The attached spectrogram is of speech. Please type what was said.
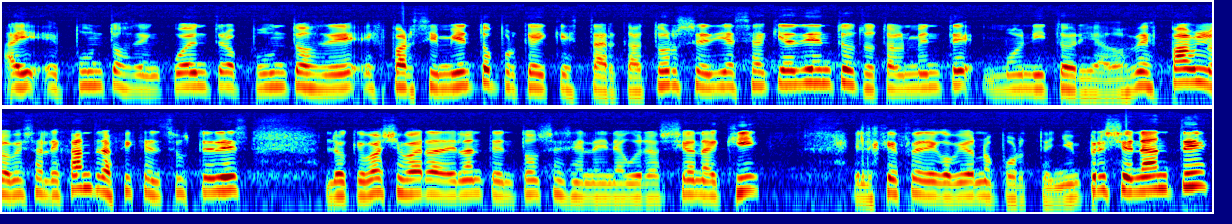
hay puntos de encuentro, puntos de esparcimiento, porque hay que estar 14 días aquí adentro totalmente monitoreados. ¿Ves, Pablo? ¿Ves, Alejandra? Fíjense ustedes lo que va a llevar adelante entonces en la inauguración aquí el jefe de gobierno porteño. Impresionante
